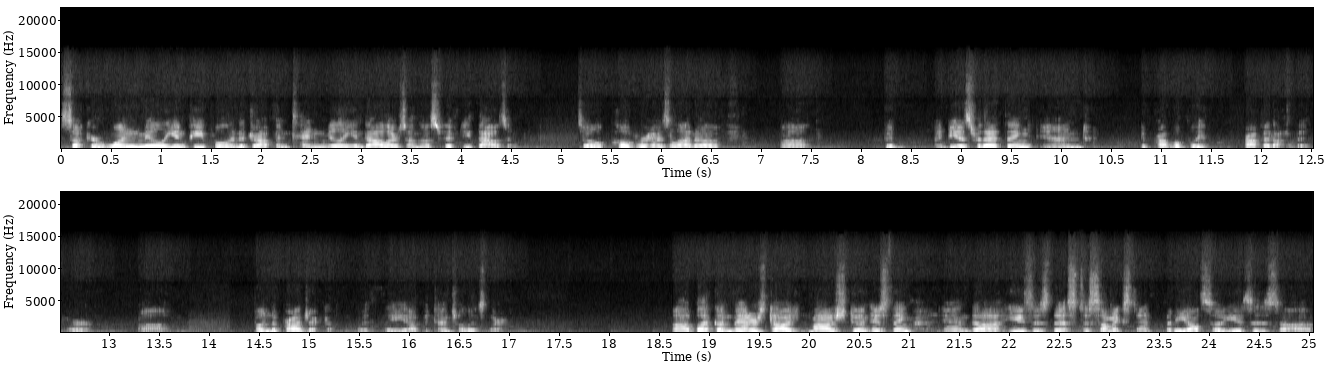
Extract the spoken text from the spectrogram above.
sucker 1 million people into dropping 10 million dollars on those 50,000. So Clover has a lot of uh, good ideas for that thing and could probably profit off of it or uh, fund a project with the uh, potential that's there. Uh, Black Gun Matters, Dodge, Maj doing his thing, and uh, he uses this to some extent, but he also uses uh,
